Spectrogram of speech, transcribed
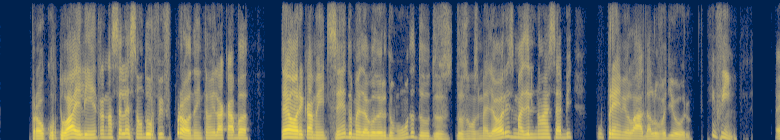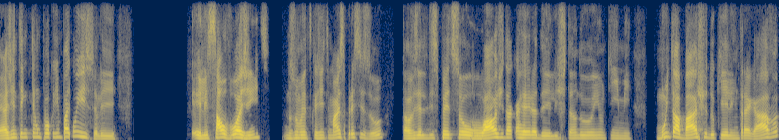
o Courtois, ele entra na seleção do FIFA Pro, né? Então ele acaba teoricamente sendo o melhor goleiro do mundo, do, dos, dos 11 melhores, mas ele não recebe o prêmio lá da luva de ouro. Enfim, é, a gente tem que ter um pouco de empatia com isso. Ele, ele salvou a gente nos momentos que a gente mais precisou. Talvez ele desperdiçou o auge da carreira dele estando em um time muito abaixo do que ele entregava.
